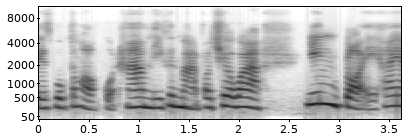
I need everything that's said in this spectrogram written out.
Facebook ต้องออกกฎห้ามนี้ขึ้นมา เพราะเชื่อว่ายิ่งปล่อยให้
